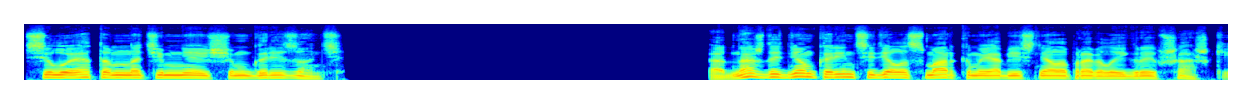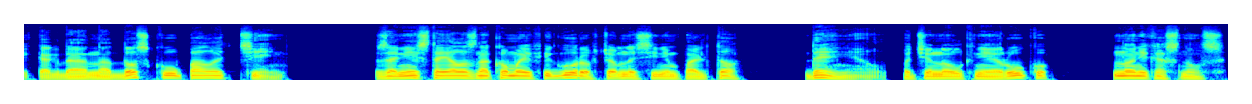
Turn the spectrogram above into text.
силуэтом на темнеющем горизонте. Однажды днем Карин сидела с Марком и объясняла правила игры в шашки, когда на доску упала тень. За ней стояла знакомая фигура в темно-синем пальто. Дэниел потянул к ней руку, но не коснулся.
